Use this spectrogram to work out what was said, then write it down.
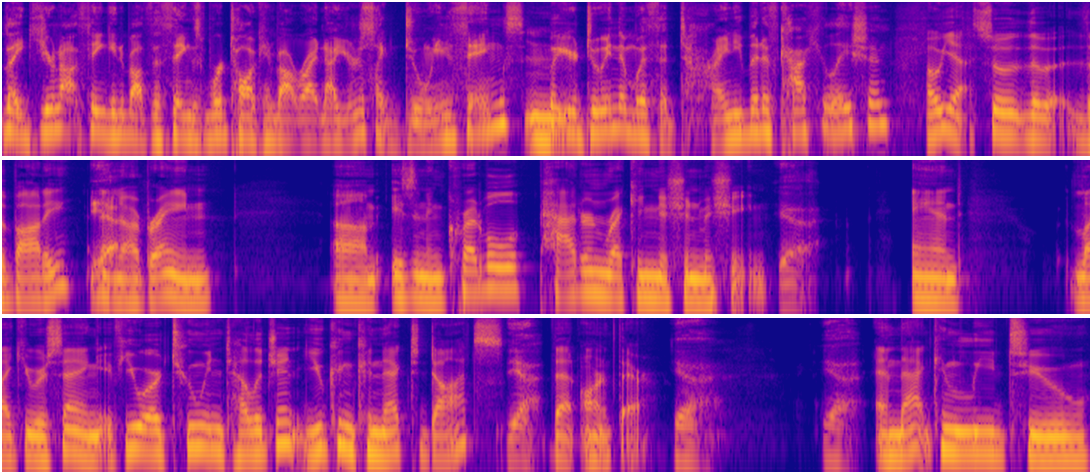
like you're not thinking about the things we're talking about right now. You're just like doing things, Mm-hmm. but you're doing them with a tiny bit of calculation. Oh yeah. So the the body and our brain um, is an incredible pattern recognition machine. Yeah. And like you were saying, if you are too intelligent, you can connect dots Yeah. that aren't there. Yeah. Yeah. And that can lead to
